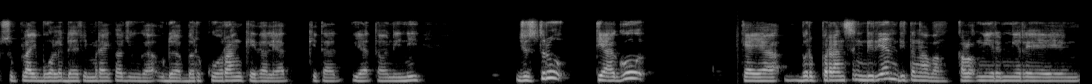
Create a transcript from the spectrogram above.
supply bola dari mereka juga udah berkurang kita lihat kita lihat tahun ini. Justru Thiago kayak berperan sendirian di tengah bang. Kalau ngirim-ngirim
